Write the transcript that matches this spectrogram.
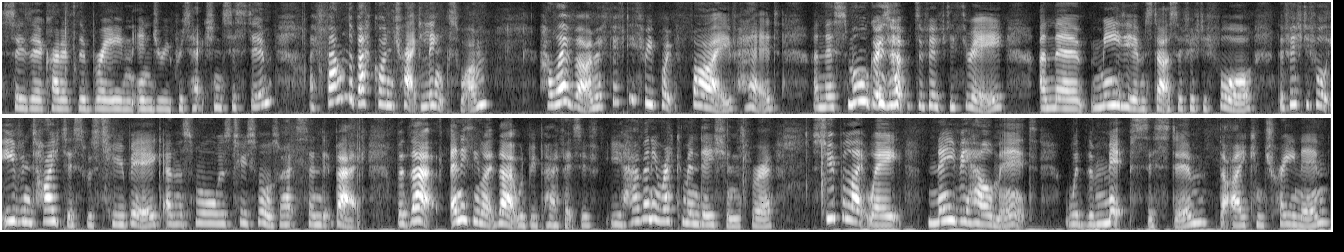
so the kind of the brain injury protection system. I found the Back on Track Lynx one However, I'm a 53.5 head and their small goes up to 53 and their medium starts at 54. The 54 even tightest was too big and the small was too small so I had to send it back. But that anything like that would be perfect. So if you have any recommendations for a super lightweight navy helmet with the MIP system that I can train in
